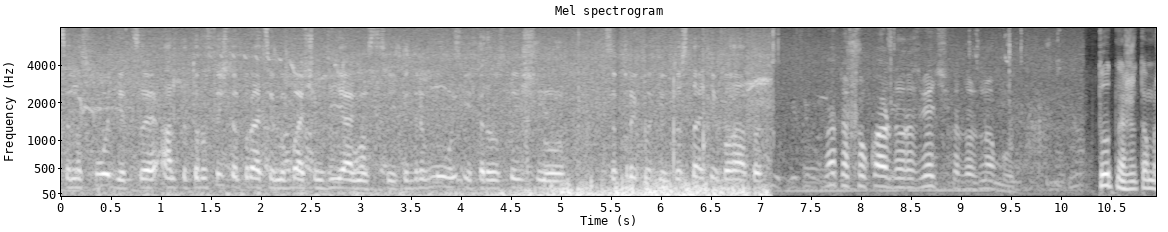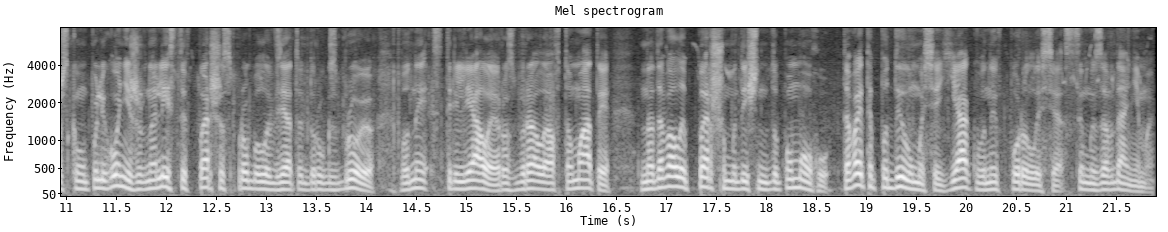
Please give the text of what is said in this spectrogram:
Це на сході, це антитерористична операція. Ми бачимо діяльність і підривну, і терористичну. Це прикладів достатньо багато. Це що у кожного розвідчика должно бути. Тут, на Житомирському полігоні, журналісти вперше спробували взяти до рук зброю. Вони стріляли, розбирали автомати, надавали першу медичну допомогу. Давайте подивимося, як вони впоралися з цими завданнями.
